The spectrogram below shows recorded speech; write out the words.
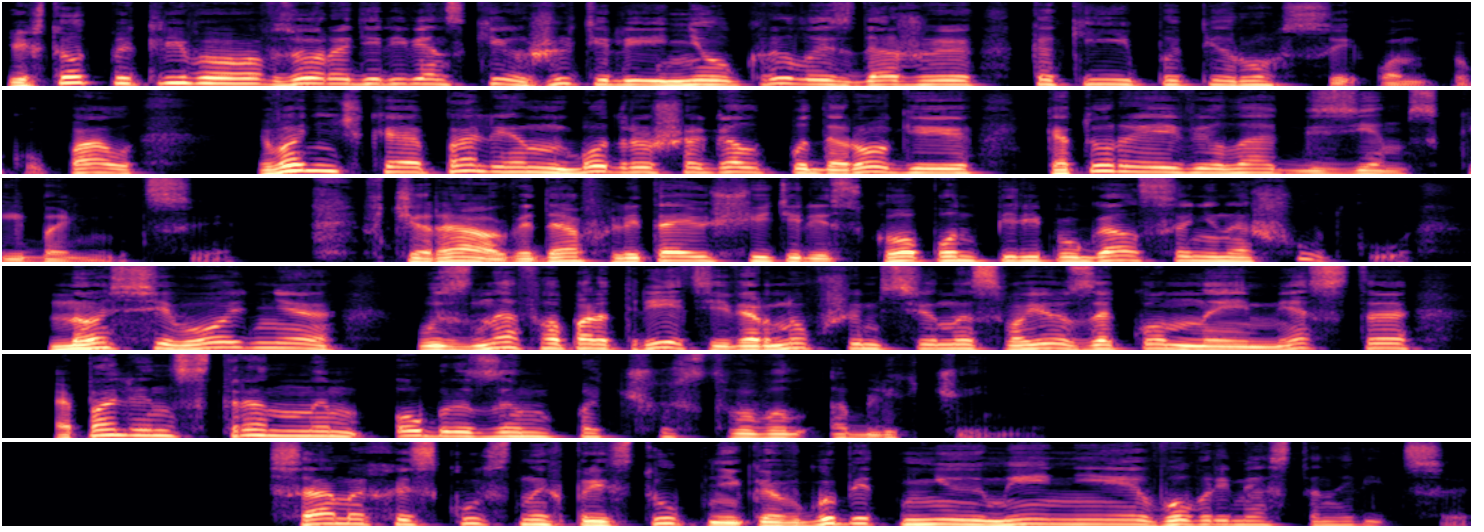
и что от пытливого взора деревенских жителей не укрылось даже, какие папиросы он покупал, Ванечка Апалин бодро шагал по дороге, которая вела к земской больнице. Вчера, увидав летающий телескоп, он перепугался не на шутку, но сегодня, узнав о портрете, вернувшемся на свое законное место, Апалин странным образом почувствовал облегчение. Самых искусных преступников губит неумение вовремя остановиться.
